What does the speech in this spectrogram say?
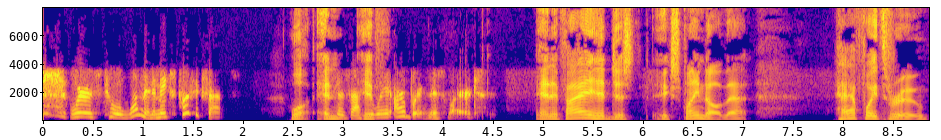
Whereas to a woman, it makes perfect sense. Well, and because that's if, the way our brain is wired. And if I had just explained all that halfway through,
